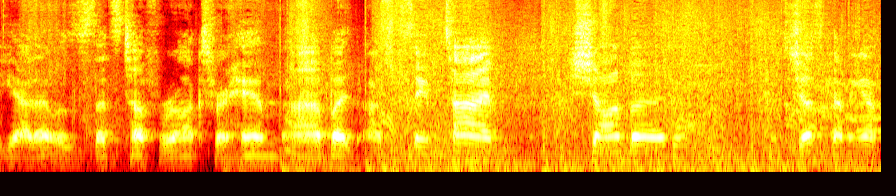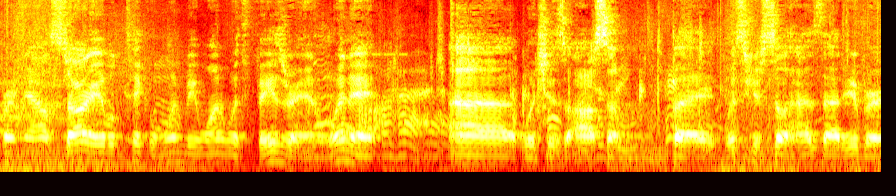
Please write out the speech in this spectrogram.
yeah, that was that's tough rocks for him. Uh, but at the same time, Sean Bud just coming up right now. Star able to take a one v one with Phaser and win it, uh, which is awesome. But Whisker still has that Uber,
